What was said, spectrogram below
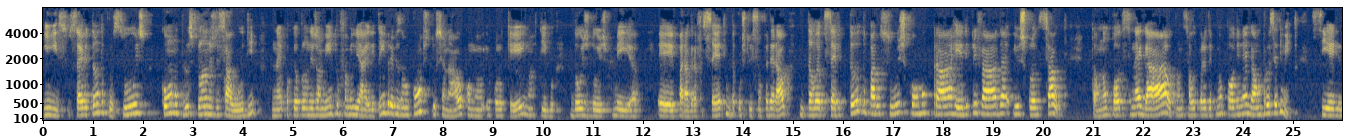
Isso, serve tanto para o SUS como para os planos de saúde, né, porque o planejamento familiar ele tem previsão constitucional, como eu coloquei no artigo 226 é, parágrafo 7 da Constituição Federal, então serve tanto para o SUS como para a rede privada e os planos de saúde. Então, não pode se negar, o plano de saúde, por exemplo, não pode negar um procedimento. Se ele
